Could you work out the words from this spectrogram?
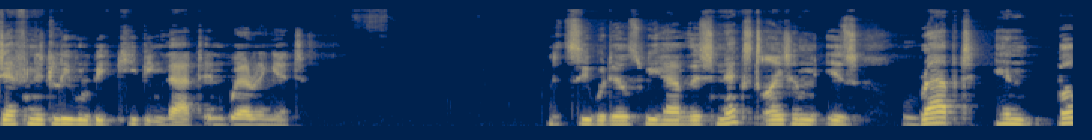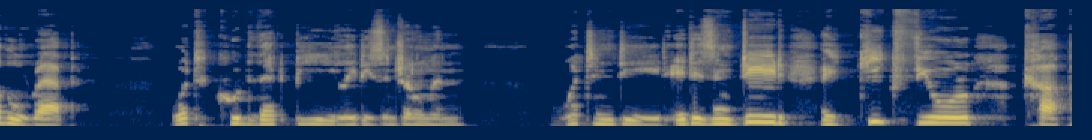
definitely will be keeping that and wearing it. Let's see what else we have. This next item is wrapped in bubble wrap. What could that be, ladies and gentlemen? What indeed? It is indeed a Geek Fuel cup.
